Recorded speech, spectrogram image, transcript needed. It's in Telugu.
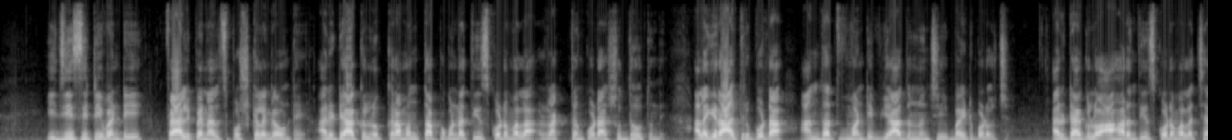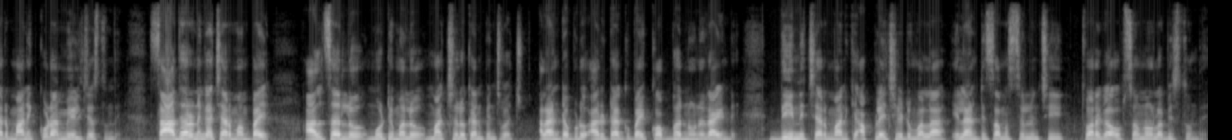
ఇజీసిటీ వంటి ఫాలిపెనల్స్ పుష్కలంగా ఉంటాయి. అరటి ఆకులను క్రమం తప్పకుండా తీసుకోవడం వల్ల రక్తం కూడా శుద్ధవుతుంది. అలాగే రాత్రిపూట అంధత్వం వంటి వ్యాధుల నుంచి బయటపడవచ్చు. అరిటాకులో ఆహారం తీసుకోవడం వల్ల చర్మానికి కూడా మేలు చేస్తుంది. సాధారణంగా చర్మంపై అల్సర్లు మొటిమలు మచ్చలు కనిపించవచ్చు. అలాంటప్పుడు అరిటాకుపై కొబ్బరి నూనె రాయండి. దీన్ని చర్మానికి అప్లై చేయడం వల్ల ఇలాంటి సమస్యల నుంచి త్వరగా ఉపశమనం లభిస్తుంది.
